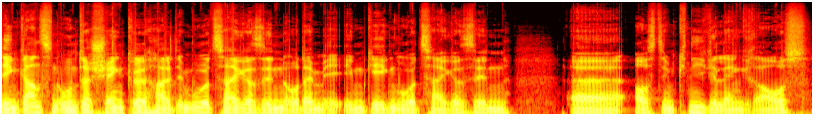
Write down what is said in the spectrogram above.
den ganzen Unterschenkel halt im Uhrzeigersinn oder im, im Gegenuhrzeigersinn äh, aus dem Kniegelenk raus.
